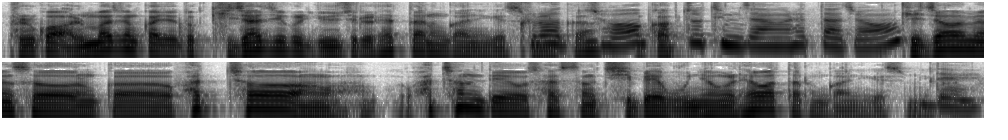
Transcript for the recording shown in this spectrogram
불과 얼마 전까지도 기자직을 유지를 했다는 거 아니겠습니까? 그렇죠. 그러니까 법조팀장을 했다죠. 기자하면서 그러니까 화천 화천대유 사실상 지배 운영을 해왔다는 거 아니겠습니까? 네.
